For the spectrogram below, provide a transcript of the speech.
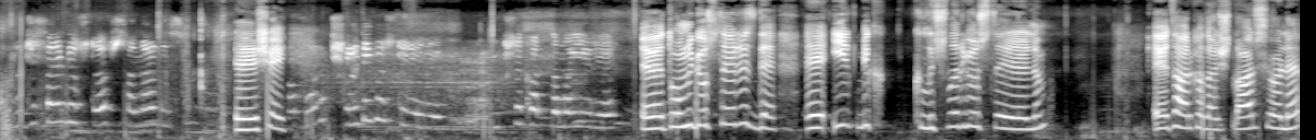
Kılıcı sen göster. Sen neredesin? E, şey Ha, bu arada şey de gösterelim. Yüksek atlama yeri. evet onu gösteririz de e, ilk bir kılıçları gösterelim. Evet arkadaşlar şöyle.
